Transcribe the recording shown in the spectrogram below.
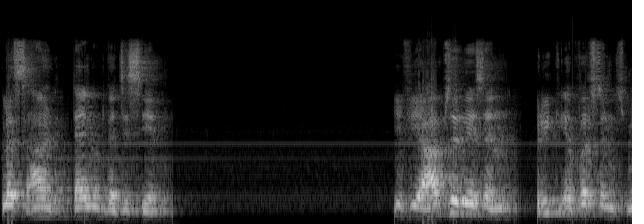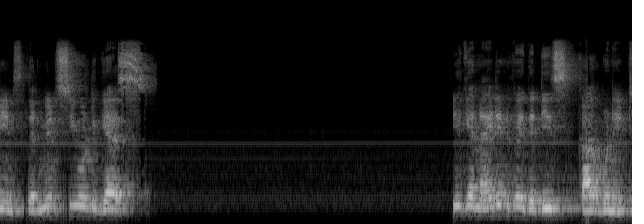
Plus add dilute HCl. If you observation, pre-effervescence means, that means CO2 gas you can identify that is carbonate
